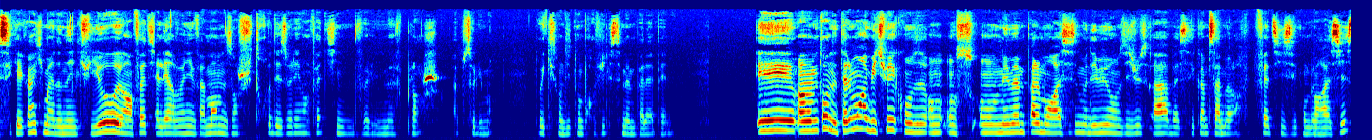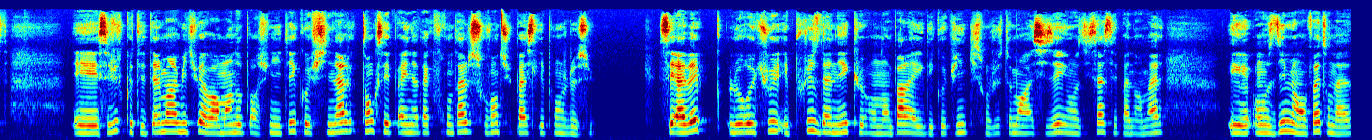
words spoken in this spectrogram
c'est quelqu'un qui m'a donné le tuyau. Et en fait, elle est revenue vraiment en me disant Je suis trop désolée, mais en fait, ils veulent une meuf blanche, absolument. Donc, ils ont dit Ton profil, c'est même pas la peine. Et en même temps, on est tellement habitué qu'on on, on, on, met même pas le mot racisme au début, on se dit juste ah bah c'est comme ça, mais en fait si c'est complètement raciste. Et c'est juste que tu es tellement habitué à avoir moins d'opportunités qu'au final, tant que c'est pas une attaque frontale, souvent tu passes l'éponge dessus. C'est avec le recul et plus d'années qu'on en parle avec des copines qui sont justement racisées et on se dit ça c'est pas normal. Et on se dit mais en fait on a,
